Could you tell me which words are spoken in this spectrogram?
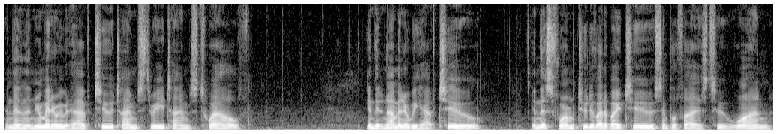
And then in the numerator we would have 2 times 3 times 12. In the denominator we have 2. In this form, 2 divided by 2 simplifies to 1.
